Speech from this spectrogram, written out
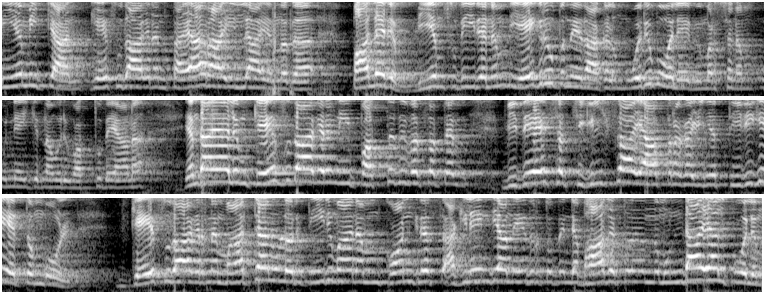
നിയമിക്കാൻ കെ സുധാകരൻ തയ്യാറായില്ല എന്നത് പലരും വി എം സുധീരനും എ ഗ്രൂപ്പ് നേതാക്കളും ഒരുപോലെ വിമർശനം ഉന്നയിക്കുന്ന ഒരു വസ്തുതയാണ്. എന്തായാലും കെ സുധാകരൻ ഈ പത്ത് ദിവസത്തെ വിദേശ ചികിത്സാ യാത്ര കഴിഞ്ഞ് തിരികെ എത്തുമ്പോൾ കെ സുധാകരനെ മാറ്റാനുള്ള ഒരു തീരുമാനം കോൺഗ്രസ് അഖിലേന്ത്യാ നേതൃത്വത്തിന്റെ ഭാഗത്ത് നിന്നും ഉണ്ടായാൽ പോലും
